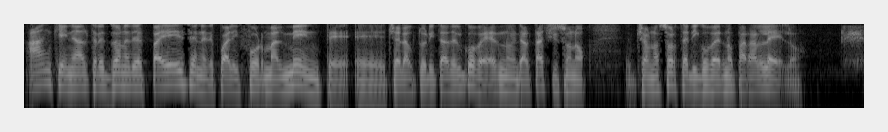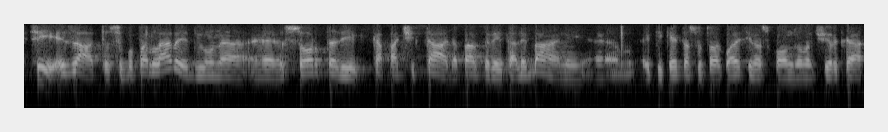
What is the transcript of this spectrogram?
anche in altre zone del paese nelle quali formalmente eh, c'è l'autorità del governo, in realtà sono, c'è una sorta di governo parallelo. Sì, esatto, si può parlare di una eh, sorta di capacità da parte dei talebani, eh, etichetta sotto la quale si nascondono circa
